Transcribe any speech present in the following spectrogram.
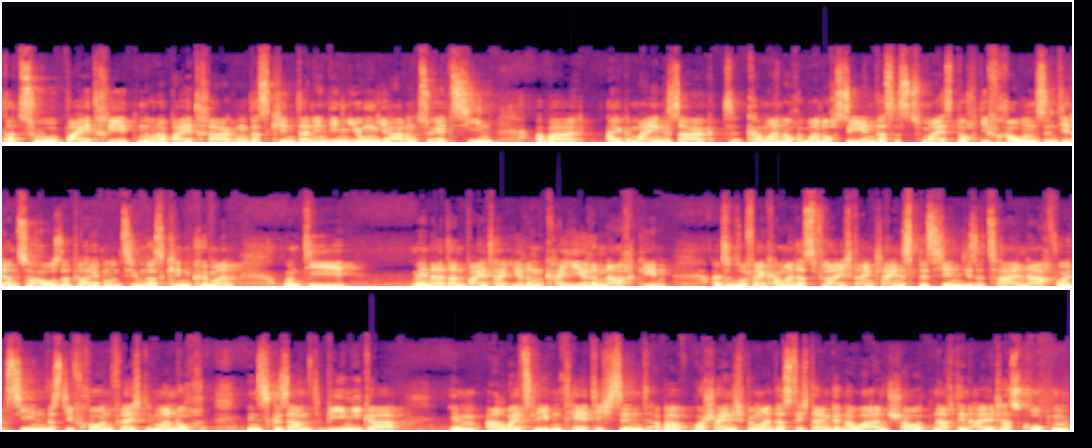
dazu beitreten oder beitragen, das Kind dann in den jungen Jahren zu erziehen. Aber allgemein gesagt kann man auch immer noch sehen, dass es zumeist doch die Frauen sind, die dann zu Hause bleiben und sich um das Kind kümmern und die Männer dann weiter ihren Karrieren nachgehen. Also insofern kann man das vielleicht ein kleines bisschen, diese Zahlen nachvollziehen, dass die Frauen vielleicht immer noch insgesamt weniger im Arbeitsleben tätig sind, aber wahrscheinlich, wenn man das sich dann genauer anschaut nach den Altersgruppen,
